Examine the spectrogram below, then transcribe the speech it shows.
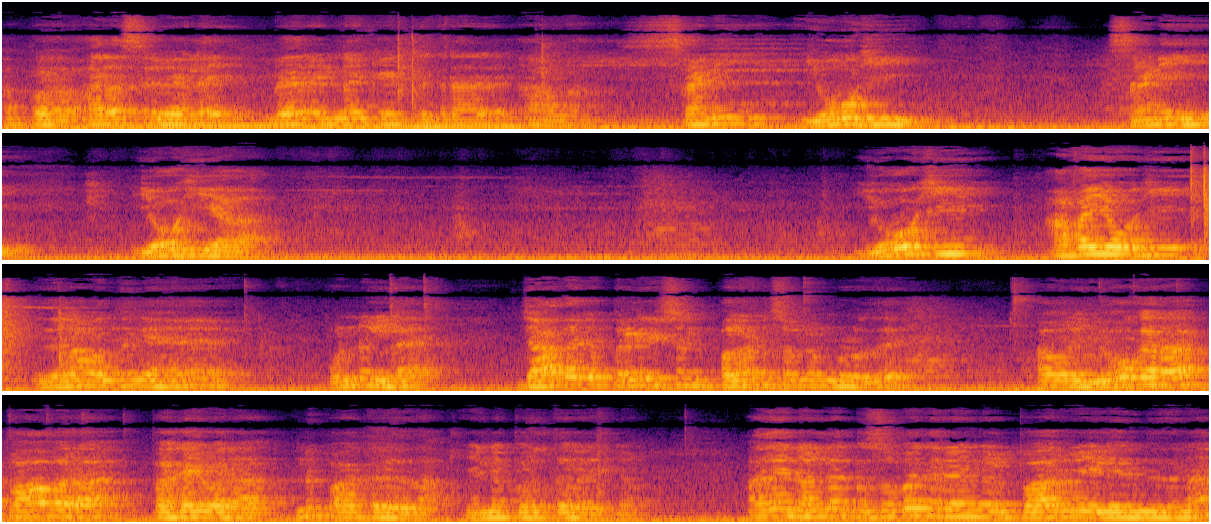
அப்போ அரசு வேலை வேற என்ன கேட்டிருக்கிறாரு? ஆமாம் சனி யோகி. சனி யோகியா? யோகி அவயோகி இதெல்லாம் வந்துங்க ஒன்றும் இல்லை. ஜாதக ப்ரெடிக்ஷன் பலன் சொல்லும் பொழுது அவர் யோகரா பாவரா பகைவரான்னு பார்க்கறது தான் என்னை பொறுத்த வரைக்கும். அதே நல்ல சுபகிரகங்கள் பார்வையில் இருந்ததுன்னா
